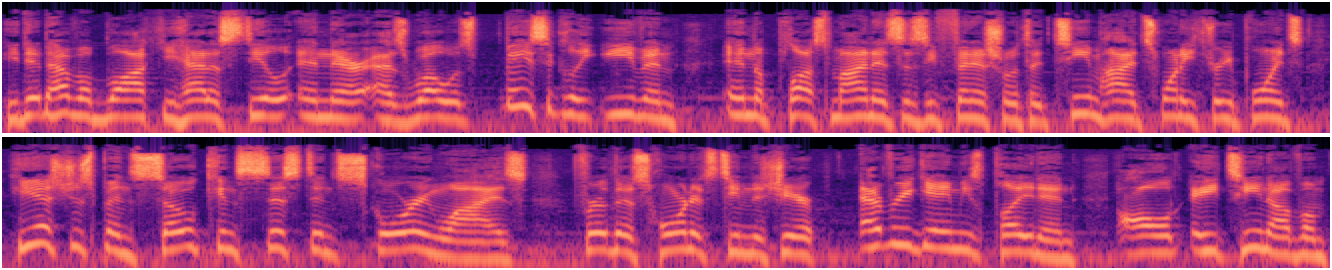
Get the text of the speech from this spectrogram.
He did have a block, he had a steal in there as well, was basically even in the plus minus as he finished with a team high 23 points. He has just been so consistent scoring wise for this Hornets team this year. Every game he's played in, all 18 of them,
